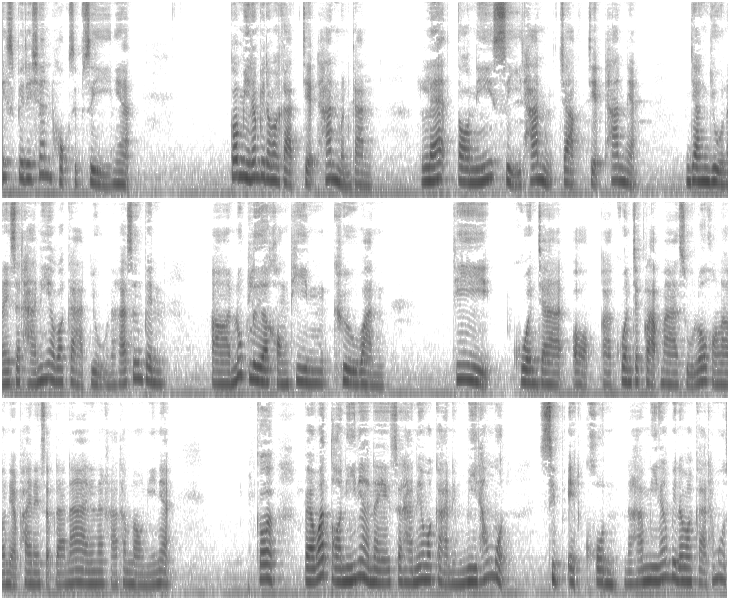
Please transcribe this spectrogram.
Expedition 64 เนี่ย ก็มีนักบินอวกาศ 7 ท่านเหมือนกัน และตอนนี้ 4 ท่านจาก 7 ท่านเนี่ย ยังอยู่ในสถานีอวกาศอยู่นะคะ ซึ่งเป็นลูกเรือของทีม Crew 1 ที่ควรจะออกอควรจะกลับมาสู่โลกของเราเนี่ยภายในสัปดาห์หน้าเนี่ยนะคะทำนองนี้เนี่ย ก็แปลว่าตอนนี้เนี่ยในสถานีอวกาศเนี่ยมีทั้งหมด 11 คนนะคะมีนักบินอวกาศทั้งหมด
